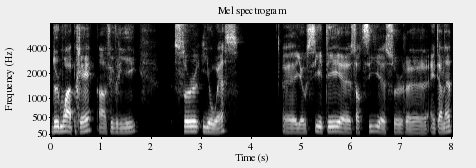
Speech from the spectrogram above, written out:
deux mois après, en février, sur iOS. Euh, il a aussi été euh, sorti euh, sur euh, Internet,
